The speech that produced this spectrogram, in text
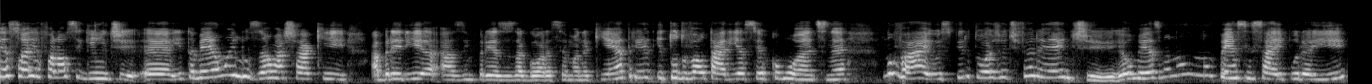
eu só ia falar o seguinte, é, e também é uma ilusão achar que abriria as empresas agora semana que entra e, e, tudo voltaria a ser como antes, né? Não vai, o espírito hoje é diferente. Eu mesma não, não penso em sair por aí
